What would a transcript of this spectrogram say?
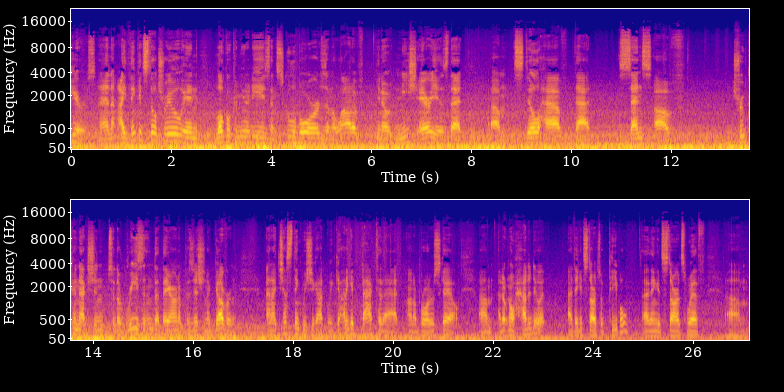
years. And I think it's still true in local communities and school boards and a lot of, you know, niche areas that um, still have that sense of true connection to the reason that they are in a position to govern and I just think we should got we got to get back to that on a broader scale. Um, I don't know how to do it. I think it starts with people. I think it starts with um,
